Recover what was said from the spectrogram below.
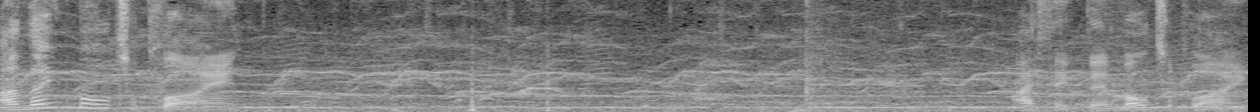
are they multiplying? I think they're multiplying.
